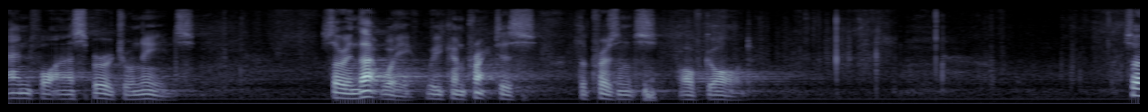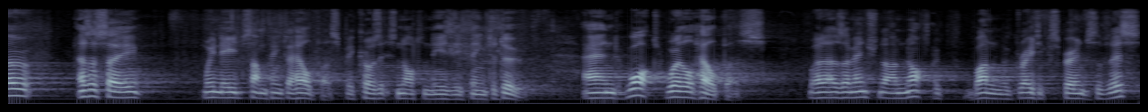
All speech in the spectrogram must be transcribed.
and for our spiritual needs. So, in that way, we can practice the presence of God. So, as I say, we need something to help us because it's not an easy thing to do. And what will help us? Well, as I mentioned, I'm not one with great experience of this.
